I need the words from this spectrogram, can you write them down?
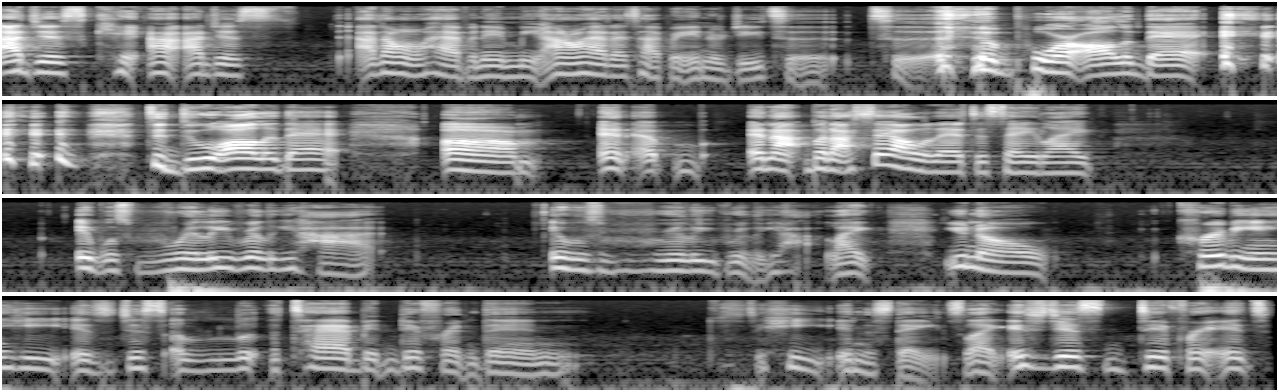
I just can't. I, I just I don't have it in me. I don't have that type of energy to to pour all of that to do all of that. Um and uh, and I but I say all of that to say like it was really really hot. It was really really hot. Like you know, Caribbean heat is just a, a tad bit different than heat in the states. Like it's just different. It's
